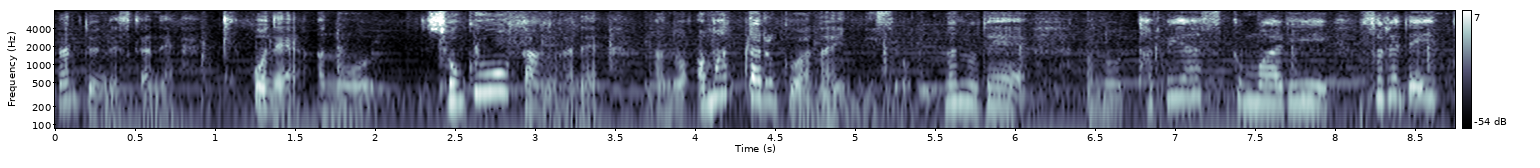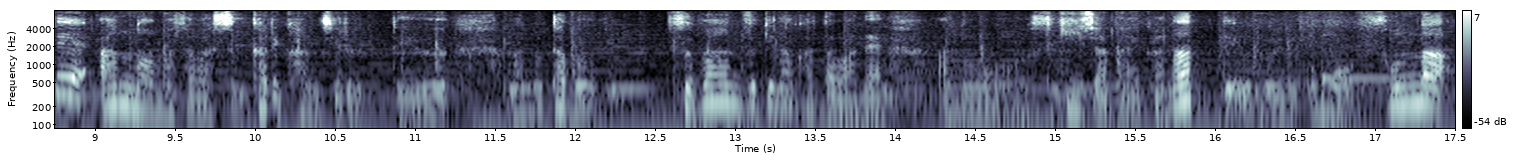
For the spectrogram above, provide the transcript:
何て言うんですかね結構ねあの食後感がねあの甘ったるくはないんですよなのであの食べやすくもありそれでいてあんの甘さはしっかり感じるっていうあの多分粒あん好きな方はねあの好きじゃないかなっていうふうに思うそんな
